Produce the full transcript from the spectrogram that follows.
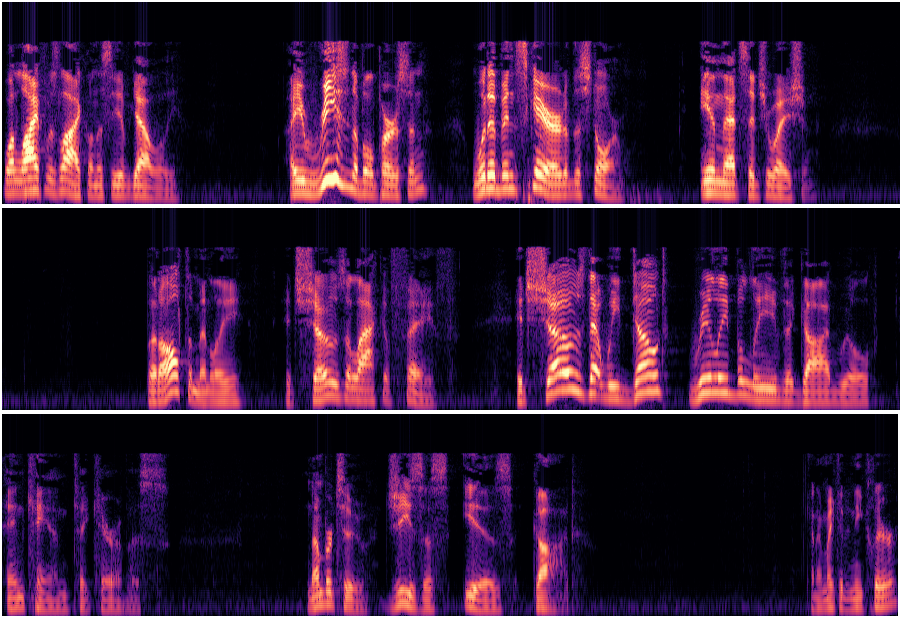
what life was like on the Sea of Galilee. A reasonable person would have been scared of the storm in that situation. But ultimately, it shows a lack of faith. It shows that we don't really believe that God will and can take care of us. Number two, Jesus is God. Can I make it any clearer?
